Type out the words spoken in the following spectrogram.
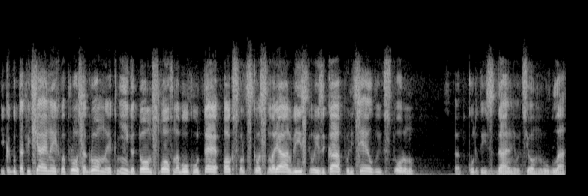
и как будто отвечая на их вопрос, огромная книга, том слов на букву «Т» Оксфордского словаря английского языка полетел в их сторону — откуда-то из дальнего темного угла,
